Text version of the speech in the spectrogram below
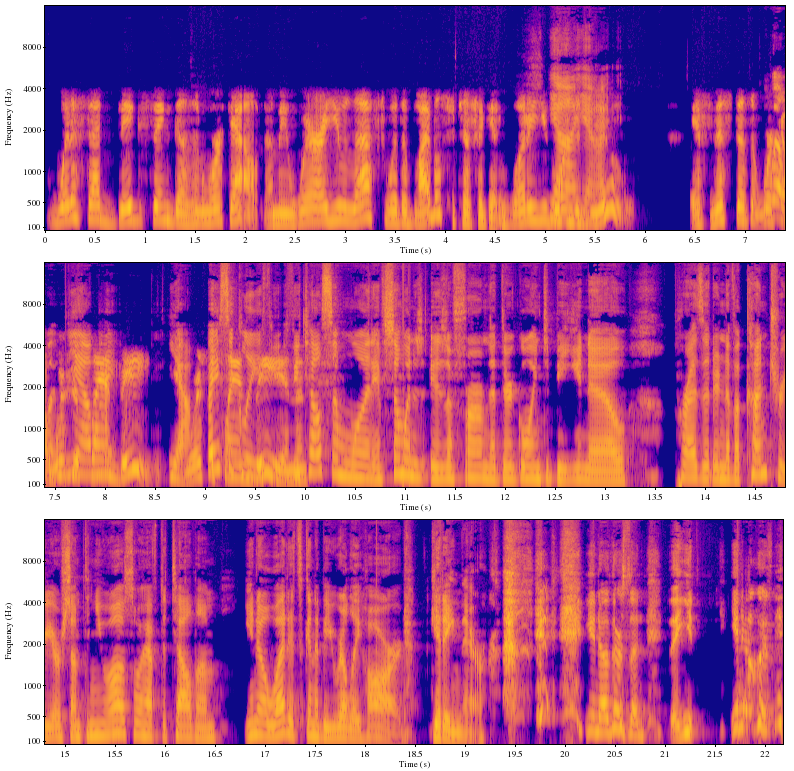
what if that big thing doesn't work out? I mean, where are you left with a Bible certificate? What are you yeah, going to yeah. do? if this doesn't work well, out, where's yeah, your plan B? Yeah, where's basically, if, you, if you tell someone, if someone is, is affirmed that they're going to be, you know, president of a country or something, you also have to tell them, you know what, it's going to be really hard getting there. you know, there's a, you, you know, because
